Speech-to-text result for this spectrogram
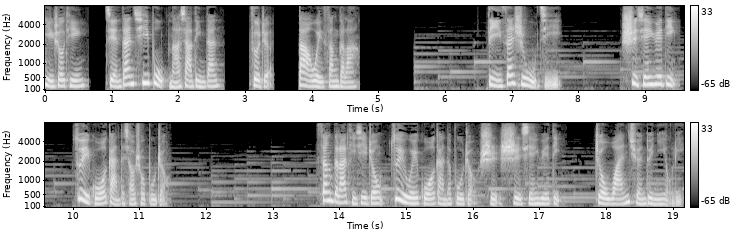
迎收听《简单七步拿下订单》，作者大卫·桑德拉，第三十五集：事先约定最果敢的销售步骤。桑德拉体系中最为果敢的步骤是事先约定，这完全对你有利。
